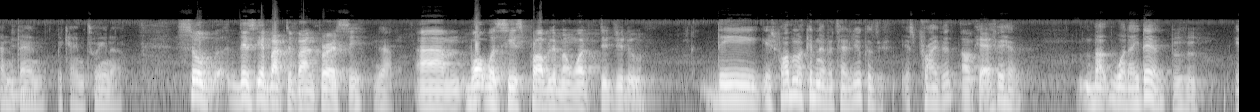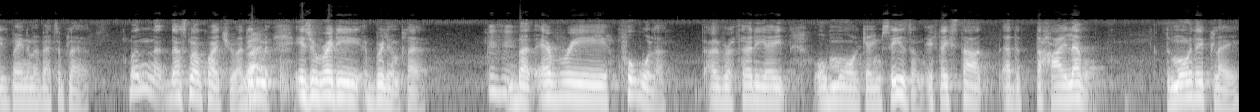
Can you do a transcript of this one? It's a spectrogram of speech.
and then became Tuina. So let's get back to Van Persie. Yeah. Um, what was his problem and what did you do? The his problem I could never tell you because it's private Okay. for him. But what I did mm-hmm. is made him a better player. But that's not quite true. I didn't. Right. ma- He's already a brilliant player. Mm-hmm. But every footballer over a 38 or more game season, if they start at the- the high level, the more they play,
